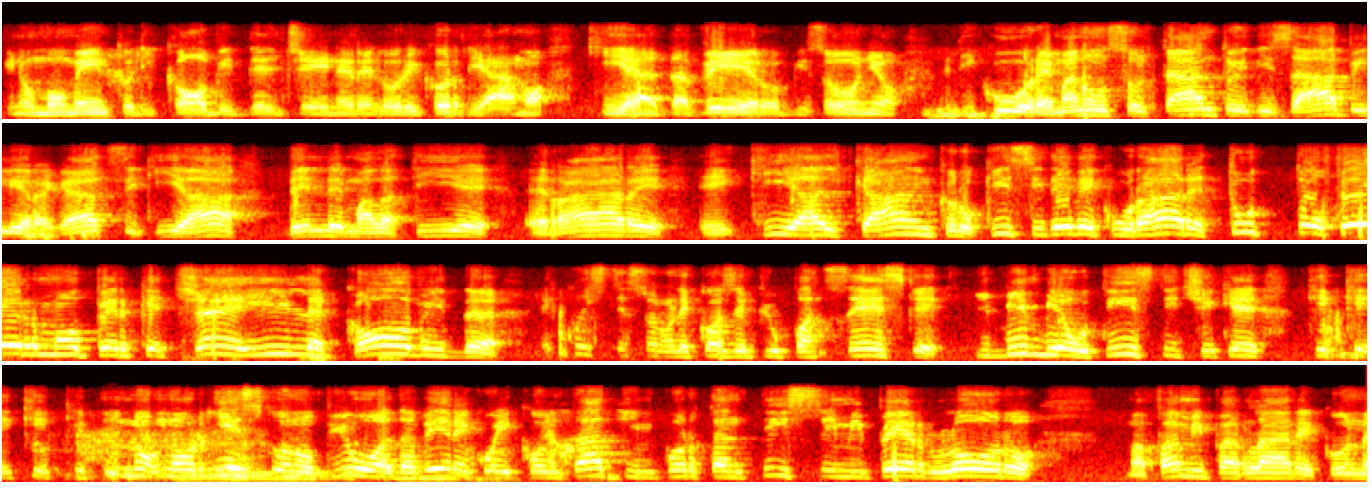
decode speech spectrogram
in un momento di Covid del genere, lo ricordiamo, chi ha davvero bisogno di cure, ma non soltanto i disabili, ragazzi, chi ha delle malattie rare, eh, chi ha il cancro, chi si deve curare, tutto fermo perché c'è il Covid. E queste sono le cose più pazzesche. I bimbi autistici che, che, che, che no, non riescono ad avere quei contatti importantissimi per loro. Ma fammi parlare con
